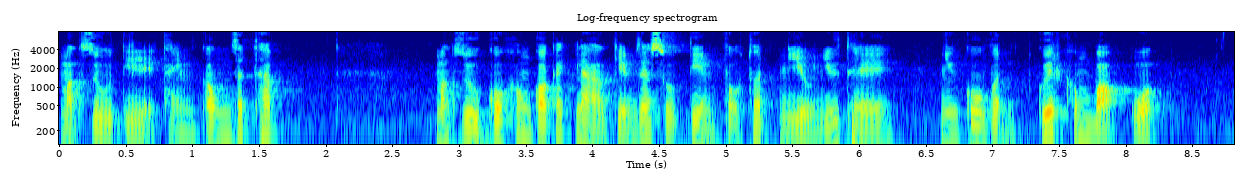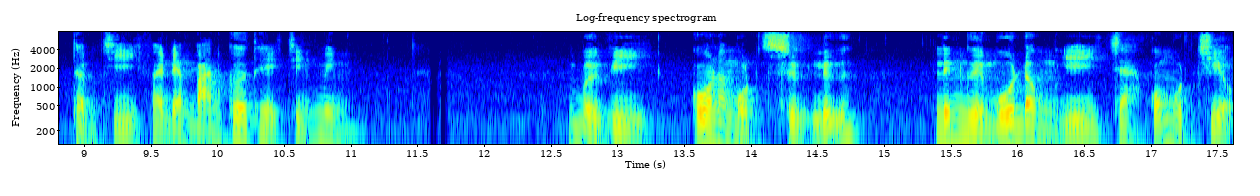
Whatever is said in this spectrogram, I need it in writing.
mặc dù tỷ lệ thành công rất thấp. Mặc dù cô không có cách nào kiếm ra số tiền phẫu thuật nhiều như thế, nhưng cô vẫn quyết không bỏ cuộc, thậm chí phải đem bán cơ thể chính mình. Bởi vì cô là một xử nữ, nên người mua đồng ý trả cô một triệu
